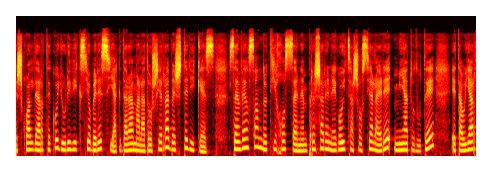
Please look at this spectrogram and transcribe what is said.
eskualde arteko juridikzio bereziak daramala dosierra besterik ez. Zenbenzan de Tijozen enpresaren egoitza soziala ere miatu dute, eta oiar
